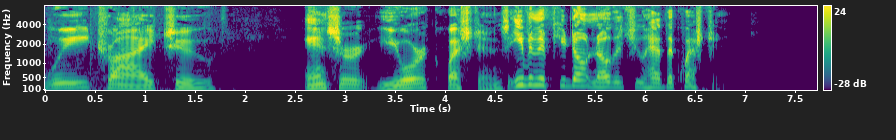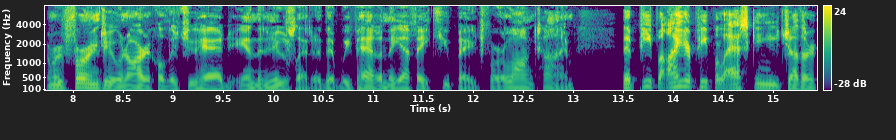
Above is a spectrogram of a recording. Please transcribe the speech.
we try to answer your questions, even if you don't know that you had the question. I'm referring to an article that you had in the newsletter that we've had on the FAQ page for a long time. That people, I hear people asking each other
